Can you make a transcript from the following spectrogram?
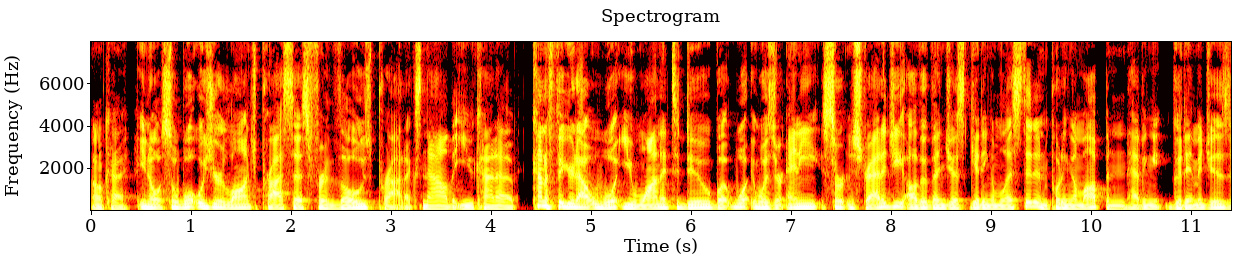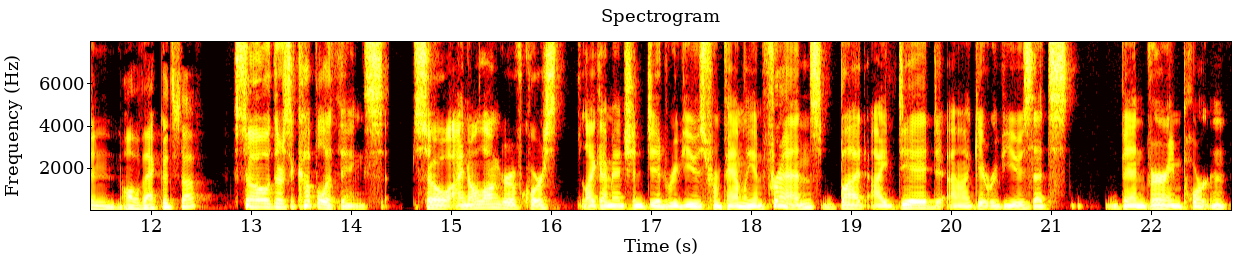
okay. You know, so what was your launch process for those products now that you kind of kind of figured out what you wanted to do, but what was there any certain strategy other than just getting them listed and putting them up and having good images and all of that good stuff? So there's a couple of things. So I no longer, of course, like I mentioned, did reviews from family and friends, but I did uh, get reviews. That's been very important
